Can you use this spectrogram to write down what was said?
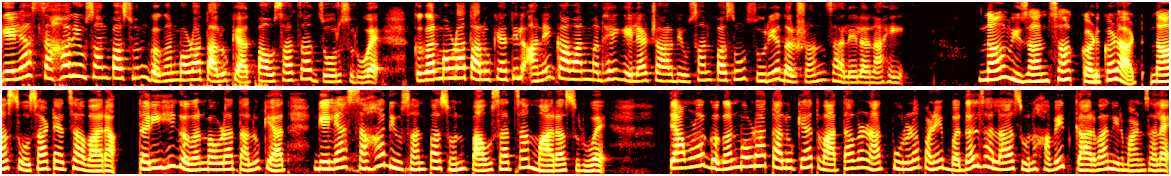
गेल्या सहा दिवसांपासून गगनबावडा तालुक्यात पावसाचा जोर सुरू आहे. गगनबावडा तालुक्यातील अनेक गावांमध्ये गेल्या चार दिवसांपासून सूर्यदर्शन झालेलं नाही. ना विजांचा कडकडाट ना सोसाट्याचा वारा तरीही गगनबावडा तालुक्यात गेल्या सहा दिवसांपासून पावसाचा मारा सुरू आहे. त्यामुळं गगनबावडा तालुक्यात वातावरणात पूर्णपणे बदल झाला असून हवेत गारवा निर्माण झालाय.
